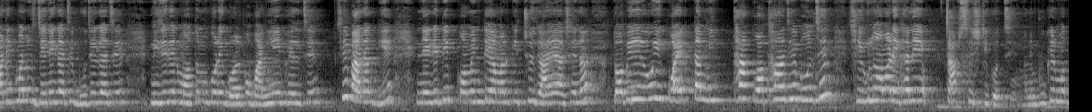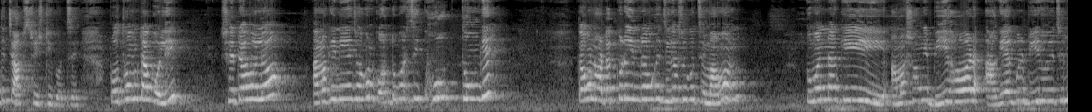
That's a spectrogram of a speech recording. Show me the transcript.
অনেক মানুষ জেনে গেছে, বুঝে গেছে, নিজেদের মতন করে গল্প বানিয়ে ফেলছে। সে বানাক গিয়ে নেগেটিভ কমেন্টে আমার কিচ্ছু যায় আসে না। তবে ওই কয়েকটা মিথ্যা কথা যে বলছেন, সেগুলো আমার এখানে চাপ সৃষ্টি করছে মানে বুকের মধ্যে চাপ সৃষ্টি করছে। প্রথমটা বলি, সেটা হলো আমাকে নিয়ে যখন কন্ট্রোভার্সি খুব তুঙ্গে, তখন হঠাৎ করে ইন্দ্র আমাকে জিজ্ঞাসা করছে, মামন তোমার নাকি আমার সঙ্গে বিয়ে হওয়ার আগে একবার বিয়ে হয়েছিল?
